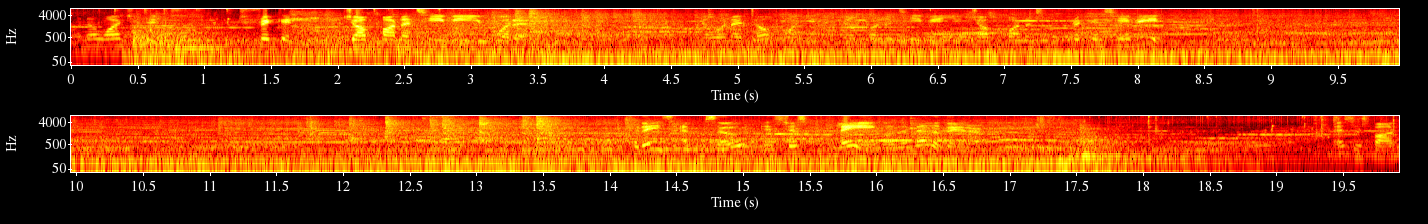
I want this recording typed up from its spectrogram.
When I want you to frickin' jump on a TV, you wouldn't. And when I don't want you to jump on a TV, you jump on a frickin' TV. Today's episode is just playing on an elevator. This is fun.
